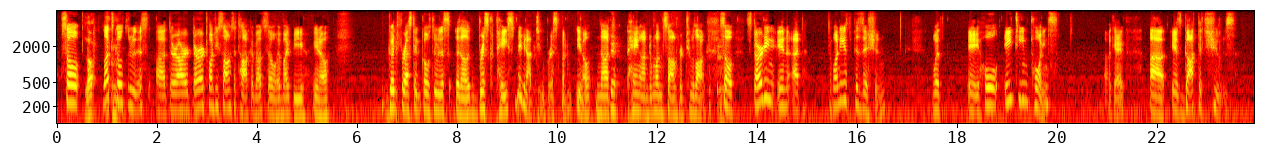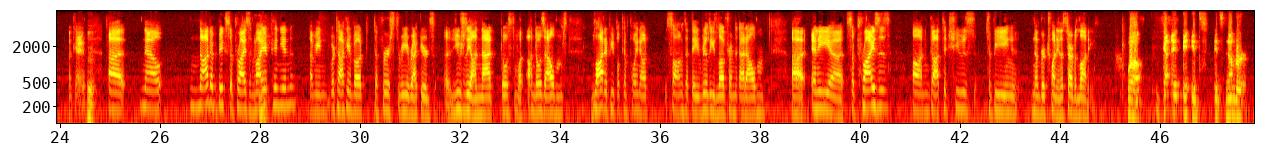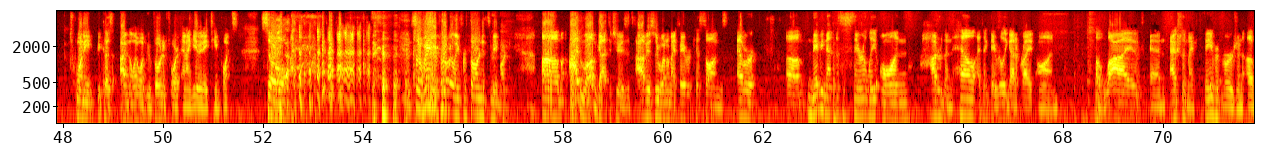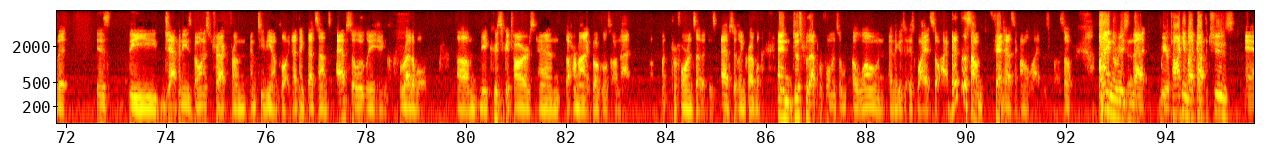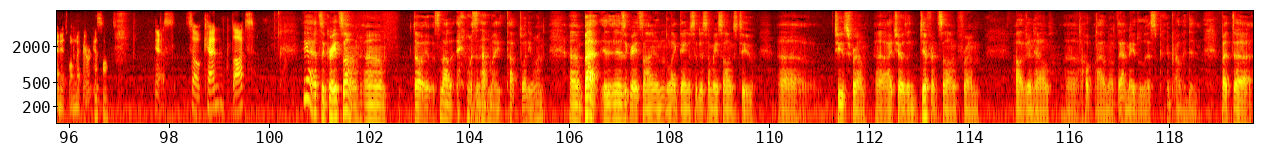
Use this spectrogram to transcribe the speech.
So Lo- let's go through this. Uh, there are there are 20 songs to talk about, so it might be you know good for us to go through this in a brisk pace. Maybe not too brisk, but you know not Yeah. hang on to one song for too long. So starting in at 20th position with a whole 18 points. Okay, uh, is got to choose. Okay, Hmm. uh, now not a big surprise in my opinion. I mean, we're talking about the first three records. Uh, usually on that those on those albums, a lot of people can point out songs that they really love from that album. Uh, any uh, surprises on "Got to Choose" to being number twenty? Let's start with Lonnie. Well, it, it, it's it's number twenty because I'm the only one who voted for it, and I gave it 18 points. So, so very appropriately for throwing it to me, Mark. Um, I love "Got to Choose." It's obviously one of my favorite Kiss songs ever. Um, maybe not necessarily on "Hotter Than Hell." I think they really got it right on "Alive," and actually, my favorite version of it is the Japanese bonus track from MTV Unplugged. I think that sounds absolutely incredible. Um, the acoustic guitars and the harmonic vocals on that performance of it is absolutely incredible. And just for that performance alone, I think is, is why it's so high. But it does sound fantastic on a live as well. So I'm the reason that we are talking about Got to Choose, and it's one of my favorite Kiss songs. yes. So Ken, thoughts? Yeah, it's a great song. Um, though it was not it was not my top twenty one, um, but it is a great song. And like Daniel said, there's so many songs to uh, choose from. Uh, I chose a different song from Hotter Than Hell. Uh, I hope I don't know if that made the list. It probably didn't. But uh,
